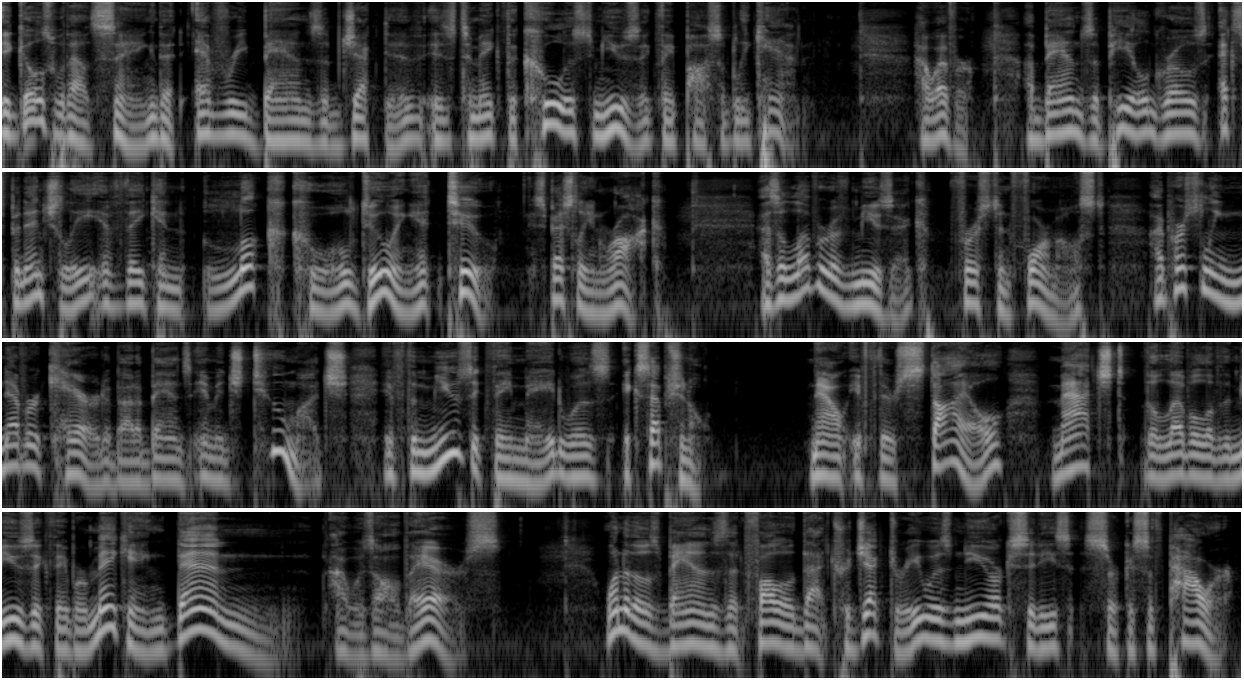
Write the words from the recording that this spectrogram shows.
It goes without saying that every band's objective is to make the coolest music they possibly can. However, a band's appeal grows exponentially if they can look cool doing it too, especially in rock. As a lover of music, first and foremost, I personally never cared about a band's image too much if the music they made was exceptional. Now, if their style matched the level of the music they were making, then I was all theirs. One of those bands that followed that trajectory was New York City's Circus of Power.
